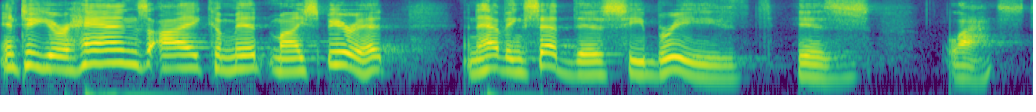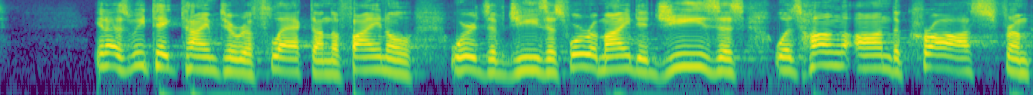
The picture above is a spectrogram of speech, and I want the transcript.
into your hands I commit my spirit. And having said this, he breathed his last. You know, as we take time to reflect on the final words of Jesus, we're reminded Jesus was hung on the cross from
